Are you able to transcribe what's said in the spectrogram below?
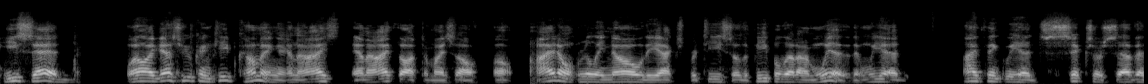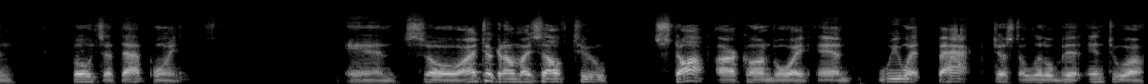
he said well i guess you can keep coming. And i and i thought to myself well i don't really know the expertise of the people that i'm with. And we had i think we had six or seven boats at that point. And so i took it on myself to stop our convoy and we went back just a little bit into a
